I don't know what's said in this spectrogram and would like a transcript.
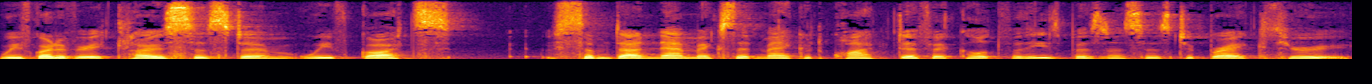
we've got a very closed system. We've got some dynamics that make it quite difficult for these businesses to break through.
